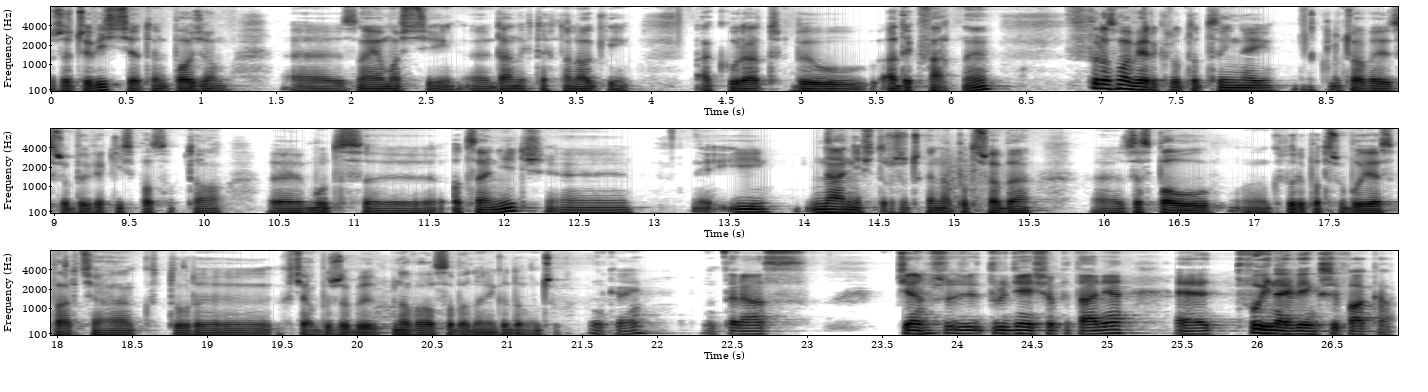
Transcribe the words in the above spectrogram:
rzeczywiście ten poziom znajomości danych technologii akurat był adekwatny. W rozmowie rekrutacyjnej kluczowe jest, żeby w jakiś sposób to móc ocenić i nanieść troszeczkę na potrzebę e, zespołu, e, który potrzebuje wsparcia, który chciałby, żeby nowa osoba do niego dołączyła. Okej. Okay. No teraz cięższe, trudniejsze pytanie. E, twój największy fuck up.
